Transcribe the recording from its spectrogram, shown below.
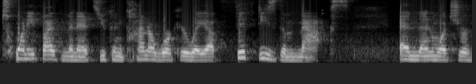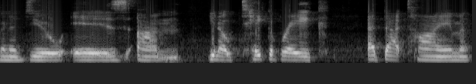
25 minutes. You can kind of work your way up. 50 is the max. And then what you're going to do is, um, you know, take a break at that time,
